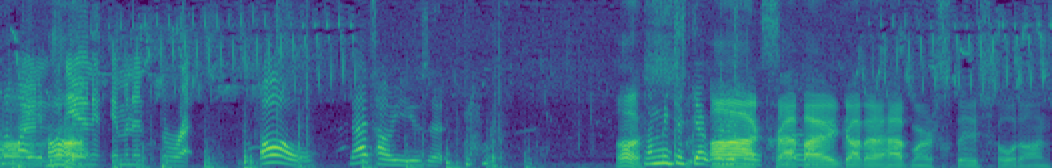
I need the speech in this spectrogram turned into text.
do Oh. I? And Huh. see an imminent threat. Oh, that's how you use it. Oh, Let me just s- get rid of ah, this, crap! uh, I gotta have more space. Hold on.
